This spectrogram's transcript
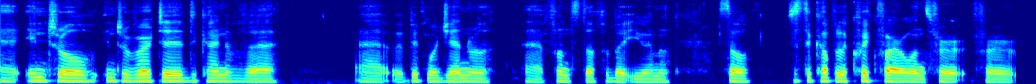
uh, intro introverted kind of uh, uh, a bit more general uh, fun stuff about you, Emil. So just a couple of quick fire ones for for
